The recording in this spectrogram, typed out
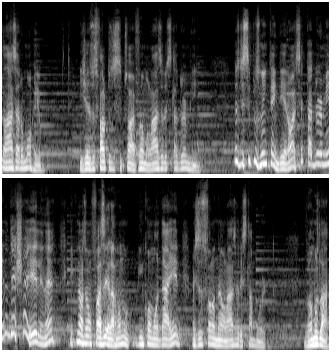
Lázaro morreu. E Jesus fala para os discípulos: Olha, vamos, Lázaro está dormindo. Os discípulos não entenderam: Olha, você está dormindo, deixa ele, né? O que, que nós vamos fazer lá? Vamos incomodar ele? Mas Jesus falou: Não, Lázaro está morto. Vamos lá.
